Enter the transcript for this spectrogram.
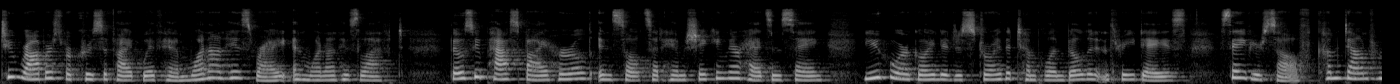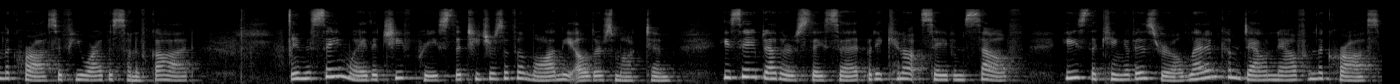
Two robbers were crucified with him, one on his right and one on his left. Those who passed by hurled insults at him, shaking their heads and saying, You who are going to destroy the temple and build it in three days, save yourself. Come down from the cross if you are the Son of God. In the same way, the chief priests, the teachers of the law, and the elders mocked him. He saved others, they said, but he cannot save himself. He's the King of Israel. Let him come down now from the cross,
